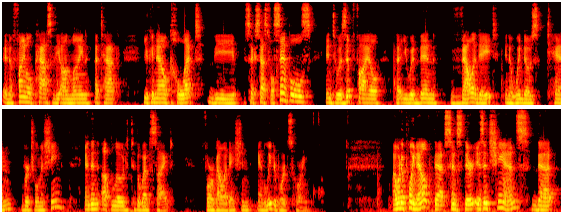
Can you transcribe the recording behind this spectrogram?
in a final pass of the online attack, you can now collect the successful samples into a zip file that you would then validate in a Windows 10 virtual machine and then upload to the website for validation and leaderboard scoring. I want to point out that since there is a chance that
